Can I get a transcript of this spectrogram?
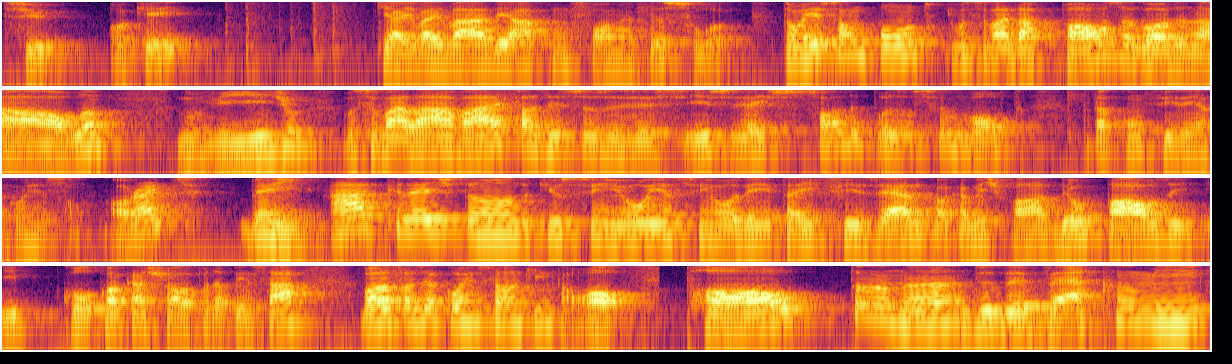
to, ok? Que aí vai variar conforme a pessoa. Então esse é um ponto que você vai dar pausa agora na aula, no vídeo, você vai lá, vai fazer seus exercícios e aí só depois você volta para conferir a correção, alright? Bem, acreditando que o senhor e a senhorita aí fizeram o que eu acabei de falar, deu pausa e, colocou a cachola para pensar, bora fazer a correção aqui então. Ó, Paul tanana, do the vacuuming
